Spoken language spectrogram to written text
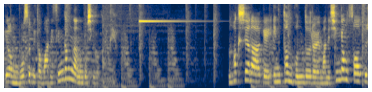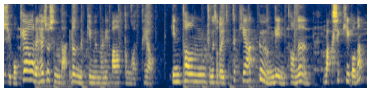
이런 모습이 더 많이 생각나는 곳인 것 같아요. 확실하게 인턴 분들을 많이 신경 써주시고 케어를 해주신다 이런 느낌을 많이 받았던 것 같아요. 인턴 중에서도 이제 특히 학교 연계 인턴은 막 시키거나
